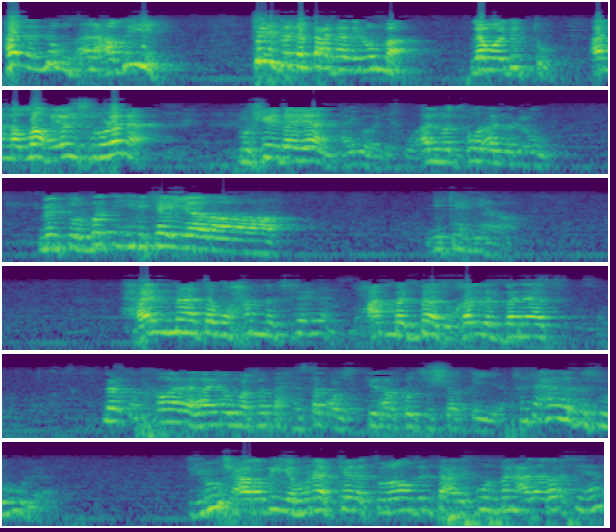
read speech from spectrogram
هذا اللغز العظيم. كيف تنبعث هذه الأمة؟ لو وددت أن الله ينشر لنا. مشير ديان. أيها الإخوة المدحور الملعون من تربته لكي يرى. لكي يرى. هل مات محمد فعلا؟ محمد مات وخلف بنات. لقد قالها يوم فتح 67 القدس الشرقية. فتحها بسهولة. جيوش عربية هناك كانت تناضل. تعرفون من على رأسها؟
